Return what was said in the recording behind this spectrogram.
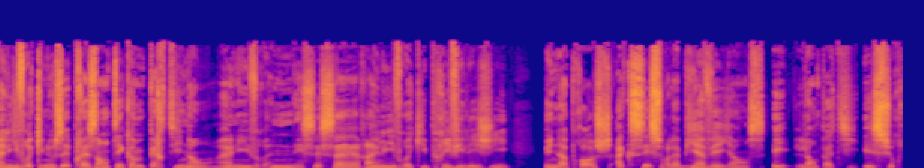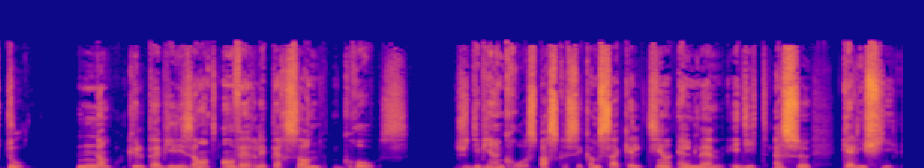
Un livre qui nous est présenté comme pertinent, un livre nécessaire, un livre qui privilégie une approche axée sur la bienveillance et l'empathie, et surtout non culpabilisante envers les personnes grosses. Je dis bien grosses parce que c'est comme ça qu'elle tient elle-même, Edith, à se qualifier.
